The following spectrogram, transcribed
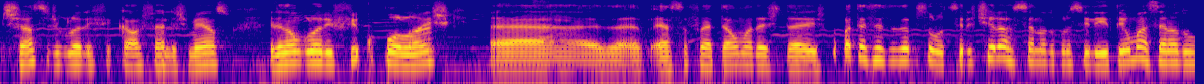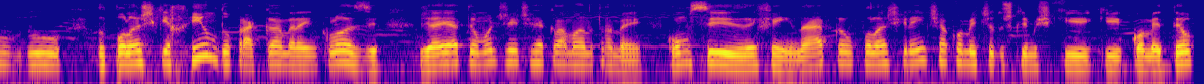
chance de glorificar o Charles Manson. Ele não glorifica o Polanski. É, essa foi até uma das. das pra ter certeza absoluta. Se ele tira a cena do Bruce Lee tem uma cena do, do, do Polanski rindo pra câmera em close, já ia ter um monte de gente reclamando também. Como se, enfim, na época o Polanski nem tinha cometido os crimes que, que cometeu.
